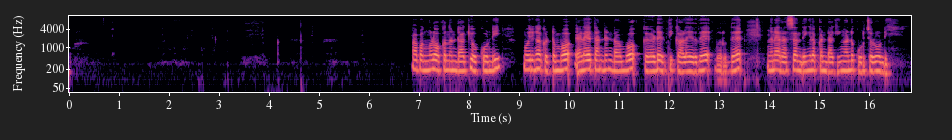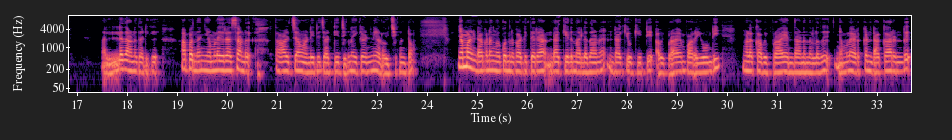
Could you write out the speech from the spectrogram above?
ആ ഒക്കെ ഒന്ന് ഉണ്ടാക്കി വെക്കോണ്ടി. മുരിങ്ങ കിട്ടുമ്പോൾ ഇളയ തണ്ടുണ്ടാകുമ്പോൾ കേടെരുത്തി കളയരുത് വെറുതെ ഇങ്ങനെ രസം എന്തെങ്കിലുമൊക്കെ ഉണ്ടാക്കിങ്ങാണ്ട് കുടിച്ചോളൂണ്ടി. നല്ലതാണ് തടിക്ക്. അപ്പം എന്നാൽ നമ്മൾ ഈ രസമുണ്ട് താഴ്ച്ചാൻ വേണ്ടിയിട്ട് ചട്ടി വെച്ചിക്കണം അതിക്ക് എണ്ണ അവിടെ വെച്ചിക്കണം കേട്ടോ നമ്മൾ ഉണ്ടാക്കണം നിങ്ങൾക്കൊന്നും കാട്ടിത്തരാം. ഉണ്ടാക്കിയാൽ നല്ലതാണ്. ഉണ്ടാക്കി നോക്കിയിട്ട് അഭിപ്രായം പറയുകൊണ്ടി നിങ്ങളൊക്കെ അഭിപ്രായം എന്താണെന്നുള്ളത് നമ്മൾ ഇടയ്ക്ക് ഉണ്ടാക്കാറുണ്ട്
